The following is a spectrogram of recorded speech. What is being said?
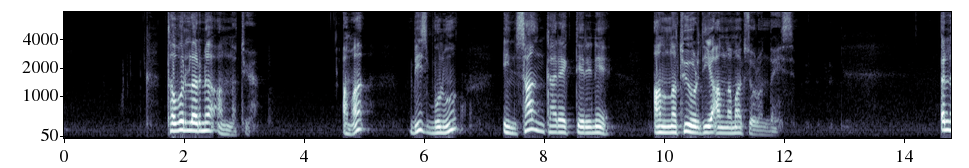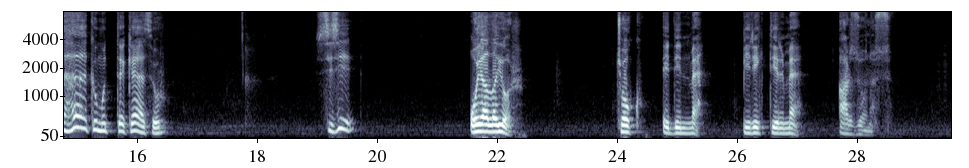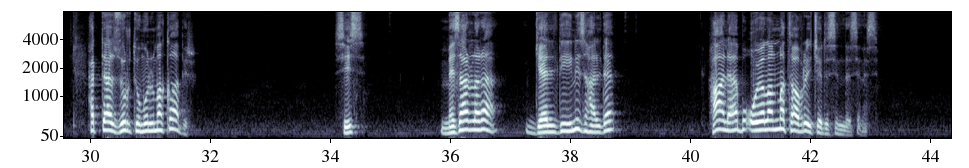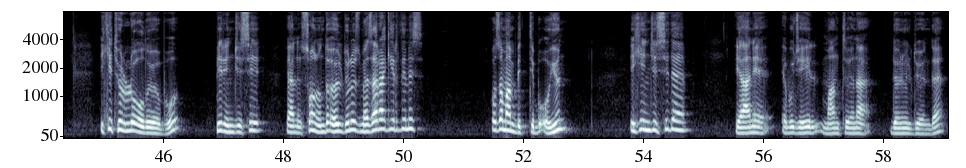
tavırlarını anlatıyor. Ama biz bunu insan karakterini anlatıyor diye anlamak zorundayız. Elhâkumut tekâthur sizi oyalıyor. Çok edinme, biriktirme arzunuz. Hatta zurtumul makabir. Siz mezarlara geldiğiniz halde hala bu oyalanma tavrı içerisindesiniz. İki türlü oluyor bu. Birincisi yani sonunda öldünüz mezara girdiniz. O zaman bitti bu oyun. İkincisi de yani Ebu Cehil mantığına dönüldüğünde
